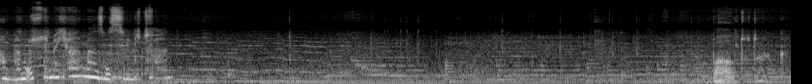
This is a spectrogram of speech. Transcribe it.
Kamran üstüme gelmez misin lütfen? Bal dudak.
